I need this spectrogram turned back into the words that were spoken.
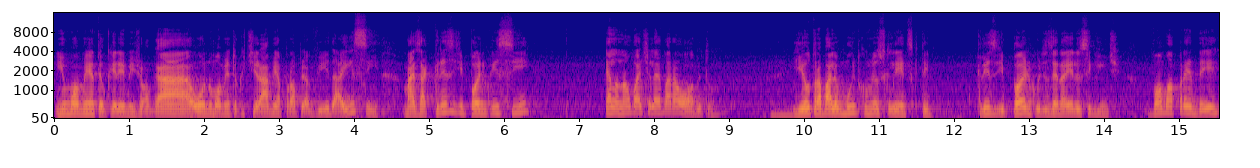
Em um momento eu querer me jogar, ou no momento eu tirar a minha própria vida, aí sim. Mas a crise de pânico em si ela não vai te levar a óbito. E eu trabalho muito com meus clientes que têm crise de pânico, dizendo a eles o seguinte: vamos aprender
